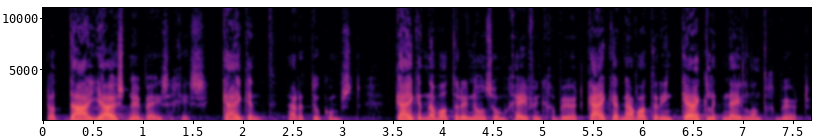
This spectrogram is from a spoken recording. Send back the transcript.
Dat daar juist mee bezig is. Kijkend naar de toekomst. Kijkend naar wat er in onze omgeving gebeurt. Kijkend naar wat er in kerkelijk Nederland gebeurt.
